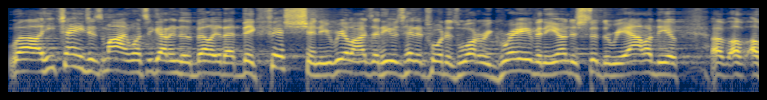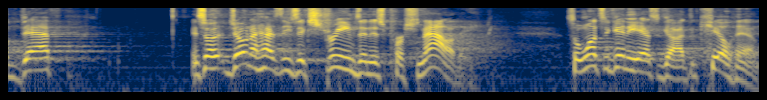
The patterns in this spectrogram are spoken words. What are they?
well, he changed his mind once he got into the belly of that big fish and he realized that he was headed toward his watery grave and he understood the reality of, of, of, of death. And so Jonah has these extremes in his personality. So once again, he asks God to kill him.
